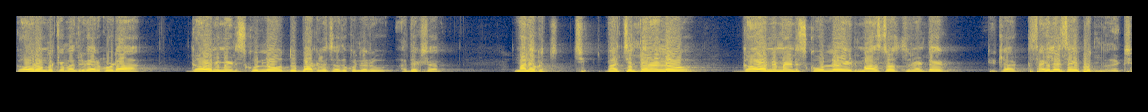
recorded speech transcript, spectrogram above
గౌరవ ముఖ్యమంత్రి గారు కూడా గవర్నమెంట్ స్కూల్లో దుబ్బాకలో చదువుకున్నారు అధ్యక్ష. మనకు మా చింతనలో గవర్నమెంట్ స్కూల్లో హెడ్ మాస్టర్ వస్తుందంటే ఇట్లా సైలెన్స్ అయిపోతుంది అధ్యక్ష.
